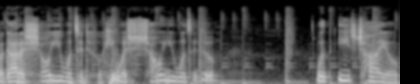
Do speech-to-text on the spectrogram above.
but God will show you what to do. He will show you what to do with each child.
